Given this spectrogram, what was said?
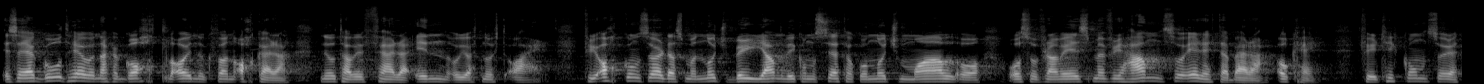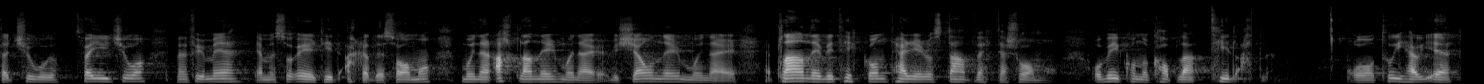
Jeg sier, god häver några gott til øyne og kvann okkara. Nå tar vi färra inn og gjør et nytt år för oss så är det som en nudge början vi kunde se att och nudge mal och och så framvis. Men för han så är detta bara okej. Okay. för tyckon så är detta 20 22 men för mig ja men så är det tid akkurat det samma. Mina atlander mina visioner mina planer vi tyckon terror och stadväktar som och vi kunde koppla till atlen. Og tog har jeg,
